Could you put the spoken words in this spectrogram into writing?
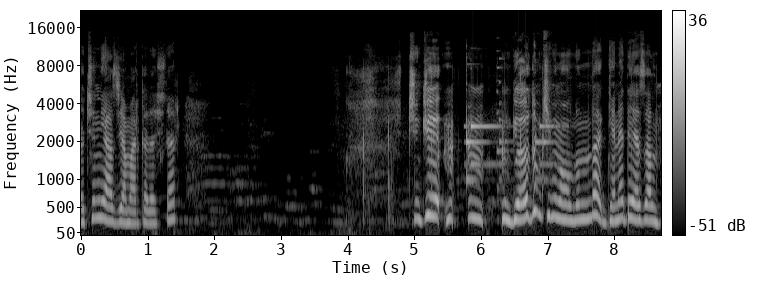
Kaçın yazacağım arkadaşlar. Çünkü gördüm kimin olduğunu da gene de yazalım.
